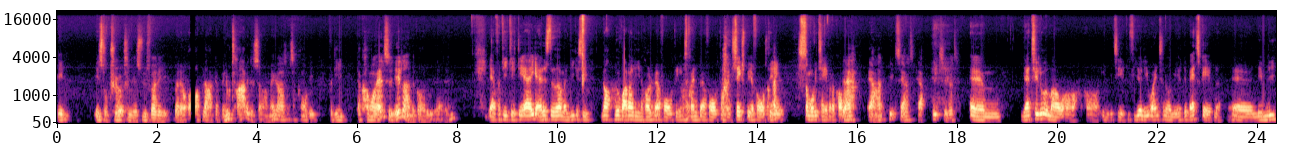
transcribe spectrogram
den instruktør, som jeg synes var det, var det oplagt. Men nu tager vi det så, ikke også? Og så kommer vi, fordi der kommer jo altid et eller andet godt ud af det. Ikke? Ja, fordi det, det er ikke alle steder, man lige kan sige, nå, nu var der lige en Holberg-forestilling, en Strindberg-forestilling, Shakespeare-forestilling, så må vi tage, hvad der kommer. Ja, ja helt sikkert. Ja, helt sikkert. Øhm, jeg tillod mig at, at invitere de fire elever ind til noget mere debatskabende, øh, nemlig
